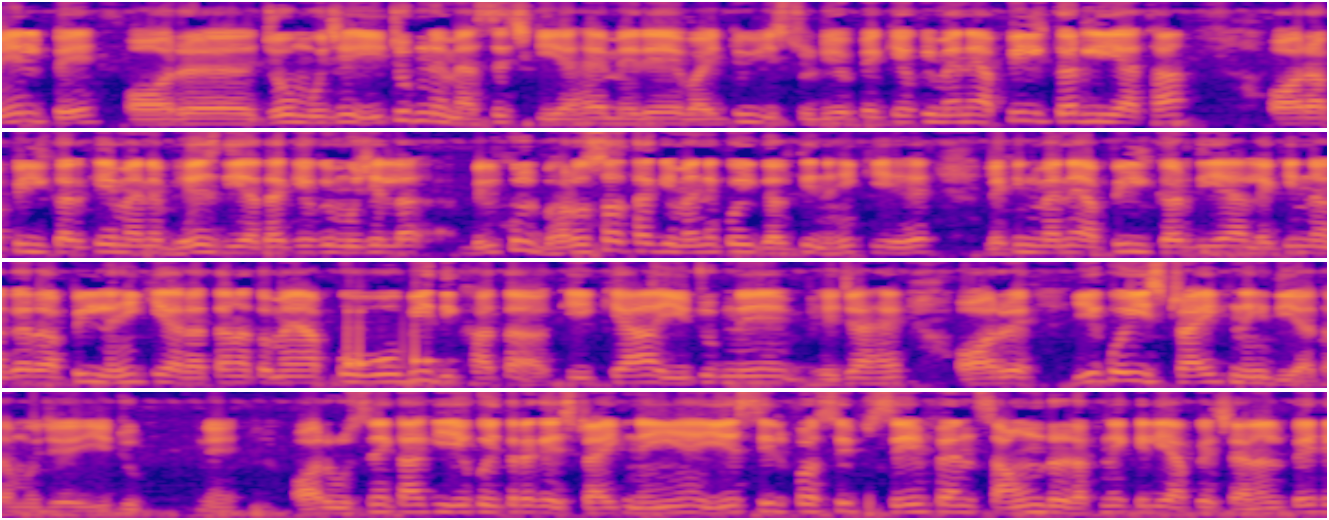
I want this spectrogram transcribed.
मेल पे और जो मुझे यूट्यूब ने मैसेज किया है मेरे वाई टू स्टूडियो पे, क्योंकि मैंने अपील कर लिया था और अपील करके मैंने भेज दिया था, क्योंकि मुझे बिल्कुल भरोसा था कि मैंने कोई गलती नहीं की है, लेकिन मैंने अपील कर दिया, लेकिन अगर अपील नहीं किया रहता ना तो मैं आपको वो भी दिखाता कि क्या यूट्यूब ने भेजा है और ये कोई स्ट्राइक नहीं दिया था मुझे यूट्यूब ने। और उसने कहा कि ये कोई तरह का स्ट्राइक नहीं है, ये सिर्फ़ और सिर्फ़ सेफ़ एंड साउंड रखने के लिए आपके चैनल पे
